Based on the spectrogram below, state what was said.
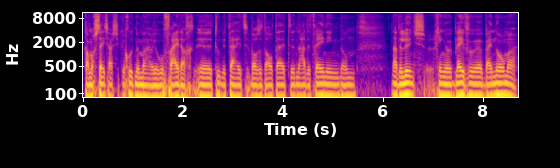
kan nog steeds hartstikke goed met Mario. Op vrijdag eh, toen de tijd was het altijd na de training. Dan na de lunch gingen we, bleven we bij Norma.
